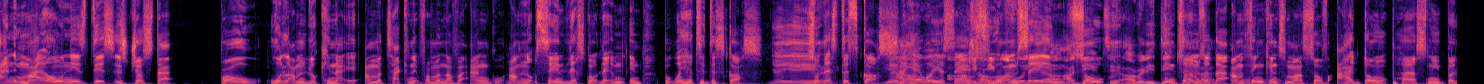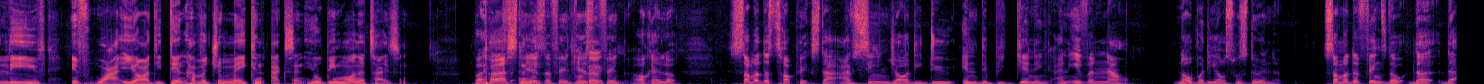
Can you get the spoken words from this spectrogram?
And my own is this is just that, bro. All I'm looking at it, I'm attacking it from another angle. I'm not saying let's not let him in, but we're here to discuss. Yeah, yeah, yeah. So let's discuss. Yeah, I hear what you're saying. Do you I- see what I'm I- saying? yeah, I so deeped it. I really in deeped it, terms like- of that, I'm thinking to myself, I don't personally believe if White Yardie didn't have a Jamaican accent, he'll be monetizing. But here's, Personally. here's the thing. Here's Okay. the thing. Okay, look. Some of the topics that I've seen Jardy do in the beginning and even now, nobody else was doing them. Some of the things, the the the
